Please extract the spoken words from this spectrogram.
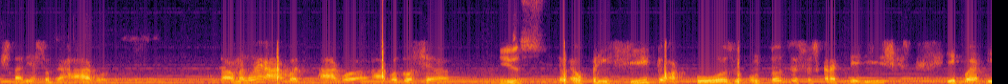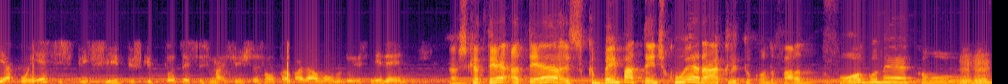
estaria sobre a água. Mas não é água, água, água do oceano isso. É o princípio aquoso, com todas as suas características. E, e é com esses princípios que todos esses magistas vão trabalhar ao longo dos milênios. Acho que até, até isso fica bem patente com Heráclito, quando fala do fogo, né? Como uhum.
